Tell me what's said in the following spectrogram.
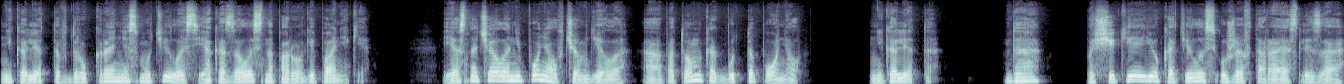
Николетта вдруг крайне смутилась и оказалась на пороге паники. Я сначала не понял, в чем дело, а потом как будто понял. Николетта. Да. По щеке ее катилась уже вторая слеза.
